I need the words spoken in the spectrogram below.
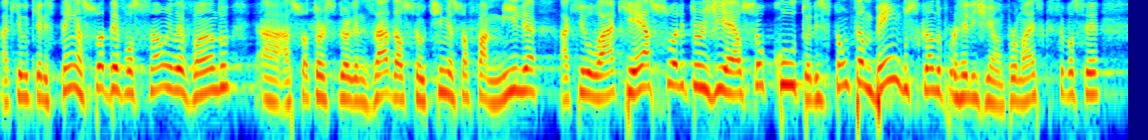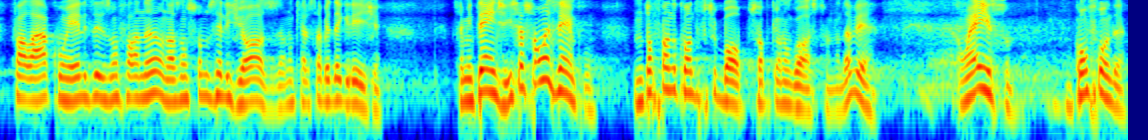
aquilo que eles têm, a sua devoção e levando a, a, sua torcida organizada, ao seu time, a sua família, aquilo lá que é a sua liturgia, é o seu culto. Eles estão também buscando por religião, por mais que se você falar com eles, eles vão falar: não, nós não somos religiosos, eu não quero saber da igreja. Você me entende? Isso é só um exemplo. Não estou falando contra o futebol, só porque eu não gosto, nada a ver. Não é isso. Não confunda.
